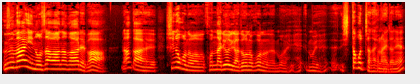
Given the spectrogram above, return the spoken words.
うまい野沢菜があれば、なんか、えしのこのこんな料理がどうのこうので、もう、へもうへ知ったこっちゃない。この間ね、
